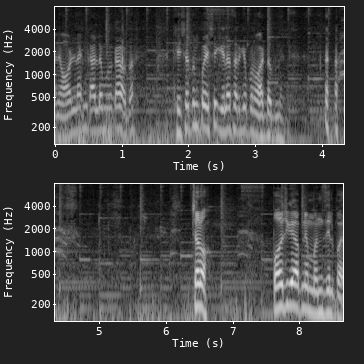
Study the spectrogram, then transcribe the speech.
आणि ऑनलाईन काढल्यामुळे काय होतं? खिशातून पैसे गेल्यासारखे पण वाटत नाहीत. चलो पहुंच गए अपने मंजिल पर.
